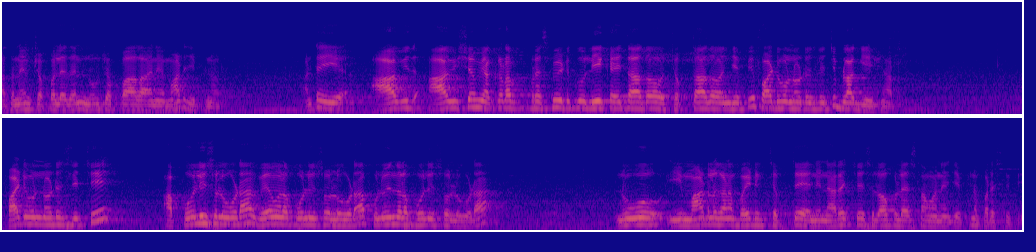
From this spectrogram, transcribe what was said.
అతనేం చెప్పలేదని నువ్వు చెప్పాలా అనే మాట చెప్పినారు. అంటే ఆ విధ ఆ విషయం ఎక్కడ ప్రెస్ మీట్కు లీక్ అవుతాదో చెప్తాదో అని చెప్పి ఫార్టీ వన్ నోటీసులు ఇచ్చి బ్లాక్ చేసినారు. ఫార్టీ వన్ నోటీసులు ఇచ్చి ఆ పోలీసులు కూడా వేముల పోలీసు వాళ్ళు కూడా పులివెందుల పోలీసు వాళ్ళు కూడా నువ్వు ఈ మాటలు కానీ బయటికి చెప్తే నేను అరెస్ట్ చేసి లోపలేస్తామని చెప్పిన పరిస్థితి.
